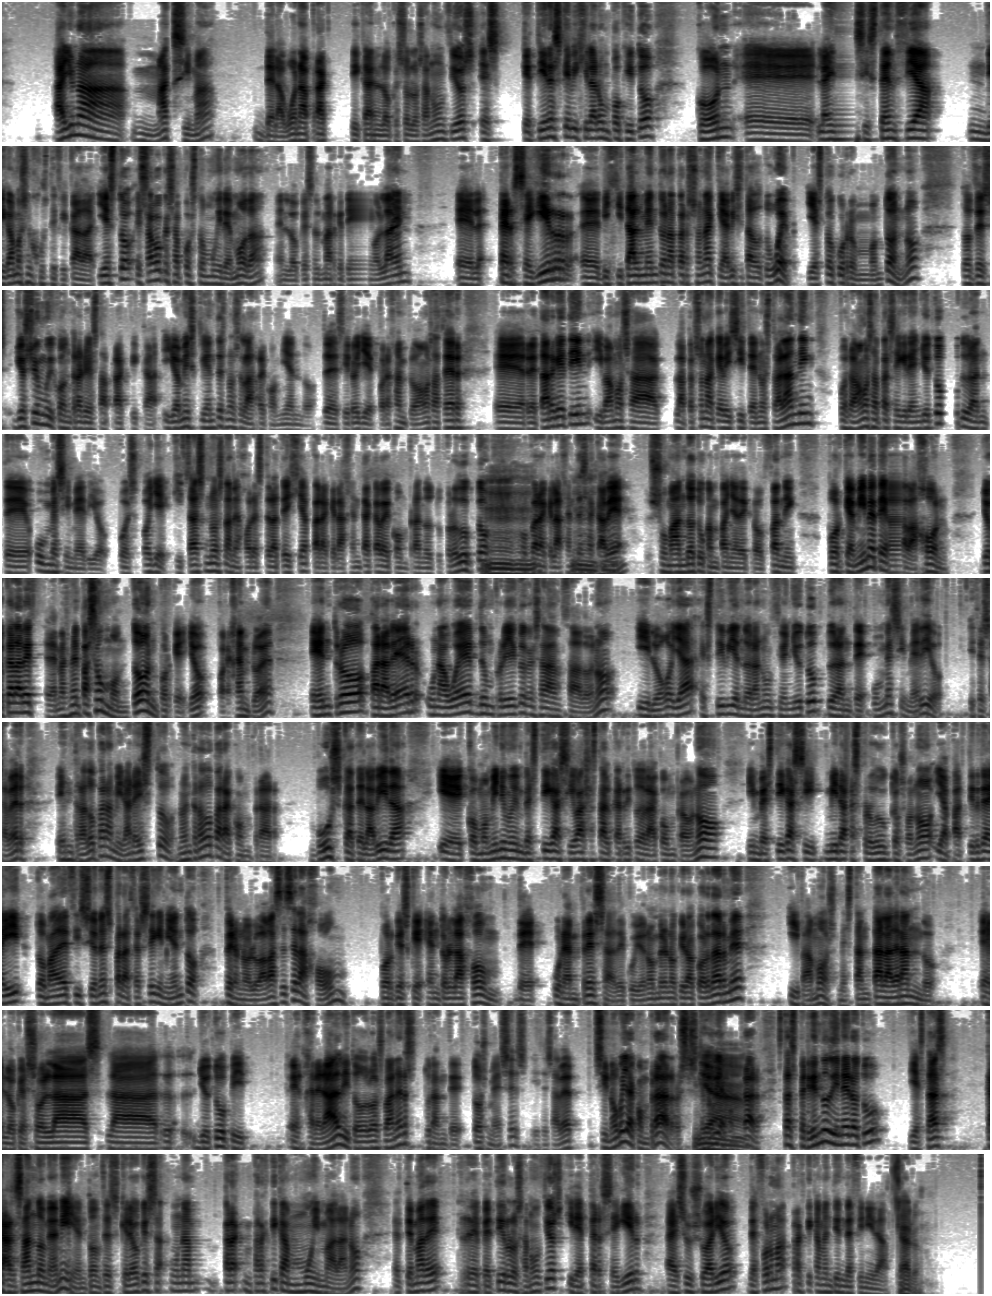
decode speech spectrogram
hay una máxima de la buena práctica en lo que son los anuncios, es que tienes que vigilar un poquito con eh, la insistencia, digamos, injustificada. Y esto es algo que se ha puesto muy de moda en lo que es el marketing online, el perseguir eh, digitalmente a una persona que ha visitado tu web. Y esto ocurre un montón, ¿no? Entonces, yo soy muy contrario a esta práctica y yo a mis clientes no se las recomiendo. De decir, oye, por ejemplo, vamos a hacer eh, retargeting y vamos a la persona que visite nuestra landing, pues la vamos a perseguir en YouTube durante un mes y medio. Pues, oye, quizás no es la mejor estrategia para que la gente acabe comprando tu producto o para que la gente se acabe sumando a tu campaña de crowdfunding. Porque a mí me pega bajón. Yo cada vez, además me pasa un montón, porque yo, por ejemplo, ¿eh? Entro para ver una web de un proyecto que se ha lanzado, ¿no? Y luego ya estoy viendo el anuncio en YouTube durante un mes y medio. dices, a ver, he entrado para mirar esto, no he entrado para comprar. Búscate la vida, eh, como mínimo investiga si vas hasta el carrito de la compra o no, investiga si miras productos o no, y a partir de ahí toma decisiones para hacer seguimiento, pero no lo hagas desde la home, porque es que entro en la home de una empresa de cuyo nombre no quiero acordarme y vamos, me están taladrando en lo que son las la, YouTube y en general y todos los banners durante dos meses. Y dices, a ver, si no voy a comprar, o sea, si no voy a comprar, estás perdiendo dinero tú y estás cansándome a mí. Entonces creo que es una práctica muy mala, ¿no? El tema de repetir los anuncios y de perseguir a ese usuario de forma prácticamente indefinida. Claro.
